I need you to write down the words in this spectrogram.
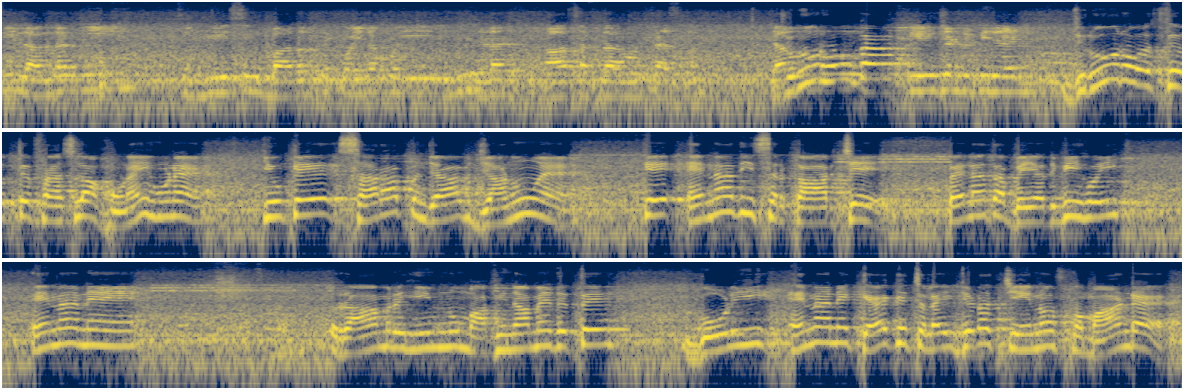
ਕੀ ਲੱਗਦਾ ਕਿ ਸੁਖਬੀਰ ਸਿੰਘ ਬਾਦਲ ਤੇ ਕੋਈ ਨਾ ਕੋਈ ਜਿਹੜਾ ਆ ਸਕਦਾ ਉਹ ਫੈਸਲਾ। ਜਾਂ ਜ਼ਰੂਰ ਹੋਊਗਾ। ਕਲੀਨ ਚਿੱਟ ਦਿੱਤੀ ਜਾਏਗੀ। ਜ਼ਰੂਰ ਉਸ ਦੇ ਉੱਤੇ ਫੈਸਲਾ ਹੋਣਾ ਹੀ ਹੋਣਾ ਹੈ ਕਿਉਂਕਿ ਸਾਰਾ ਪੰਜਾਬ ਜਾਣੂ ਹੈ ਕਿ ਇਹਨਾਂ ਦੀ ਸਰਕਾਰ 'ਚ ਪਹਿਲਾਂ ਤਾਂ ਬੇਅਦਬੀ ਹੋਈ। ਇਹਨਾਂ ਨੇ ਰਾਮ ਰਹੀਮ ਨੂੰ ਮਾਫੀਨਾਮੇ ਦਿੱਤੇ। ਗੋਲੀ ਇਹਨਾਂ ਨੇ ਕਹਿ ਕੇ ਚਲਾਈ, ਜਿਹੜਾ ਚੇਨ ਆਫ ਕਮਾਂਡ ਹੈ,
